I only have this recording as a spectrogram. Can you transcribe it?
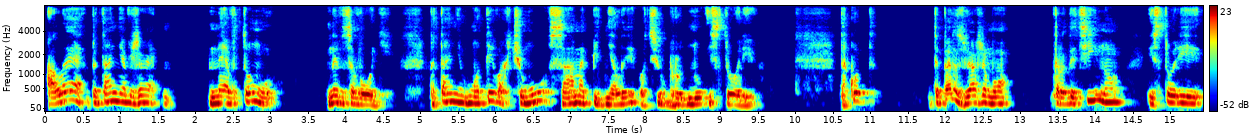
Але питання вже не в тому, не в заводі. Питання в мотивах, чому саме підняли оцю брудну історію. Так от, тепер зв'яжемо традиційно історії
